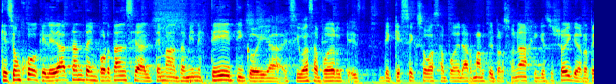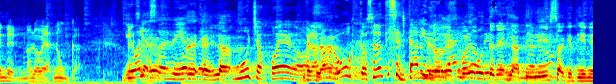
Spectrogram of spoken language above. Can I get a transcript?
que sea un juego que le da tanta importancia al tema también estético y a si vas a poder, de qué sexo vas a poder armarte el personaje, qué sé yo, y que de repente no lo veas nunca. Igual eso es bien Eh, de es la- muchos juegos. Pero Claro. no me gusta, o sea, no te sentarme. Y Pero de después vos tenés la tibieza que tiene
